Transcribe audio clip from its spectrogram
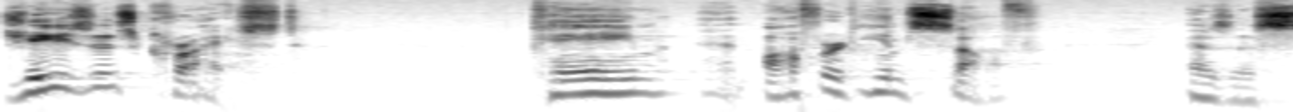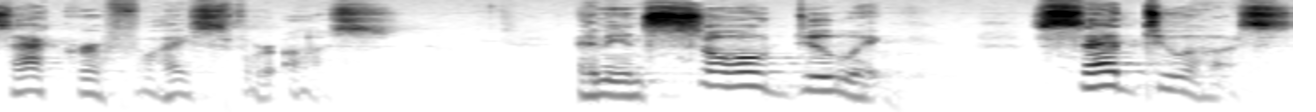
Jesus Christ came and offered himself as a sacrifice for us. And in so doing, said to us,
